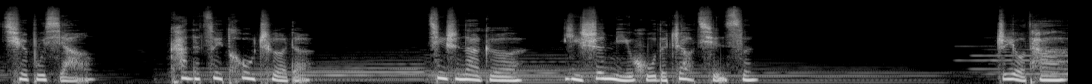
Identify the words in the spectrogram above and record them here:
却不想看得最透彻的，竟是那个一身迷糊的赵钱孙。只有他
